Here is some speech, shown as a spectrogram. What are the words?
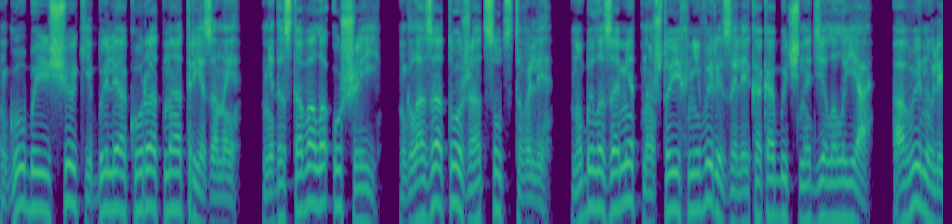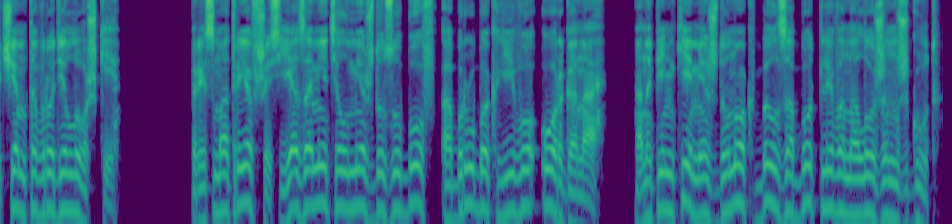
Губы и щеки были аккуратно отрезаны, не доставало ушей, глаза тоже отсутствовали но было заметно, что их не вырезали, как обычно делал я, а вынули чем-то вроде ложки. Присмотревшись, я заметил между зубов обрубок его органа, а на пеньке между ног был заботливо наложен жгут.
